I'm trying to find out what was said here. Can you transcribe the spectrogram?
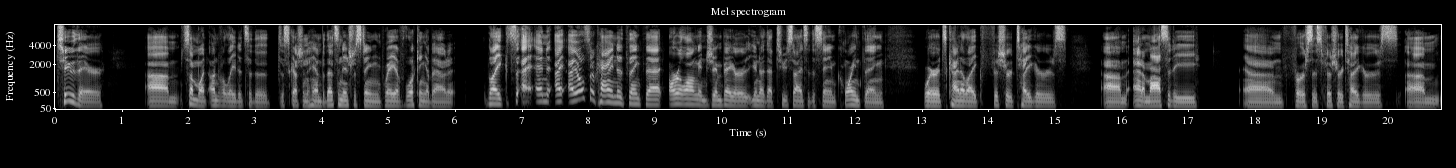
too there. Um, somewhat unrelated to the discussion at hand, but that's an interesting way of looking about it. Like, and I, I also kind of think that Arlong and Jimbei are, you know, that two sides of the same coin thing, where it's kind of like Fisher Tigers, um, animosity, um, versus Fisher Tigers, um,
